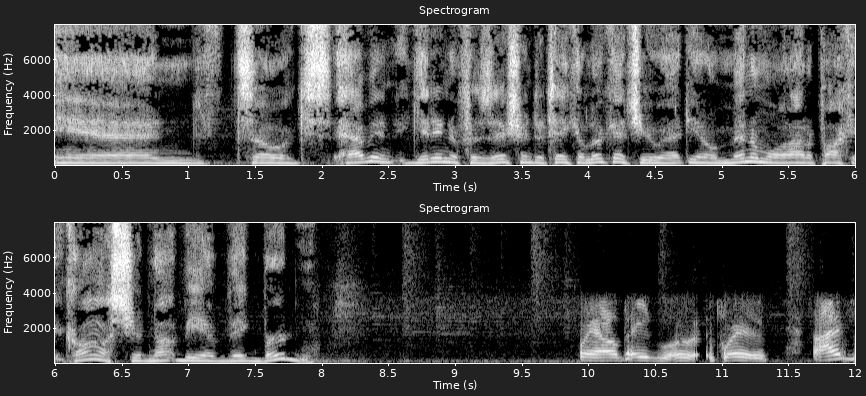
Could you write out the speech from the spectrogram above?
And so having getting a physician to take a look at you at, you know, minimal out of pocket costs should not be a big burden. Well, they were. I've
